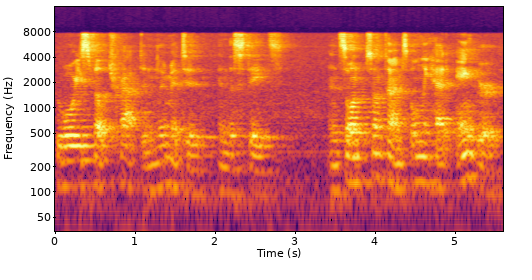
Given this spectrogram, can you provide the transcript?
who always felt trapped and limited in the States, and so, sometimes only had anger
